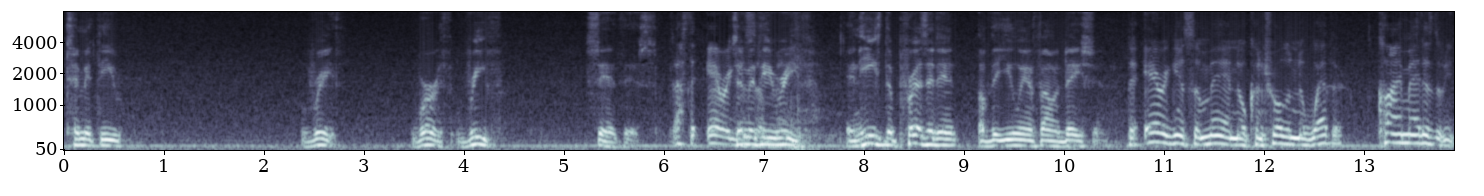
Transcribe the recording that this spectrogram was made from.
Timothy Reith, Worth Reith said this. That's the arrogance. Timothy of man. And he's the president of the UN Foundation. The arrogance of man, no controlling the weather. Climate is the,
